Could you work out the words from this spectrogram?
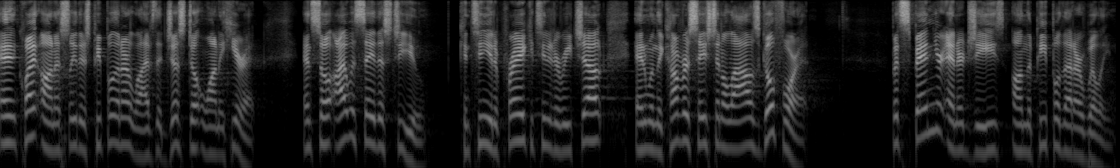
And quite honestly, there's people in our lives that just don't want to hear it. And so I would say this to you continue to pray, continue to reach out, and when the conversation allows, go for it. But spend your energies on the people that are willing.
